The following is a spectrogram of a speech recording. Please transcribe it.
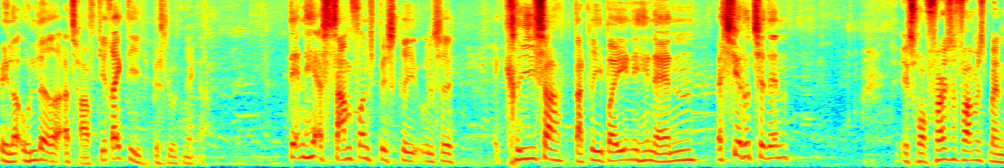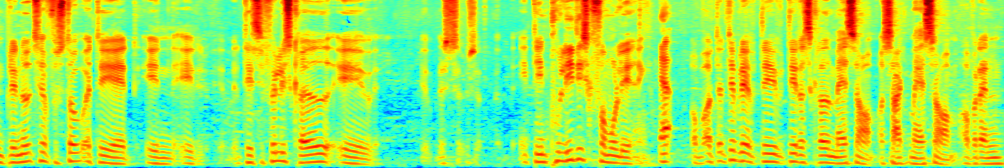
eller undlader at træffe de rigtige beslutninger. Den her samfundsbeskrivelse af kriser, der griber ind i hinanden, hvad siger du til den? Jeg tror først og fremmest, man bliver nødt til at forstå, at det er, en, et, det er selvfølgelig skrevet... Øh, det er en politisk formulering. Ja. Og, og det, det, bliver, det, det er der skrevet masser om, og sagt masser om, og hvordan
